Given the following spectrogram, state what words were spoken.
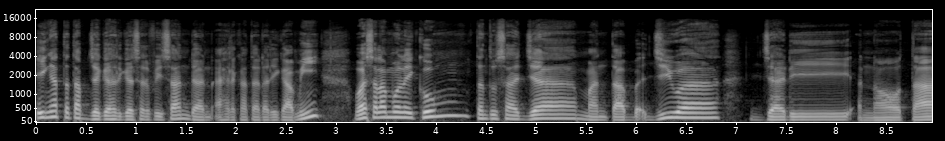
Ingat tetap jaga harga servisan dan akhir kata dari kami. Wassalamualaikum. Tentu saja mantap jiwa jadi nota.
